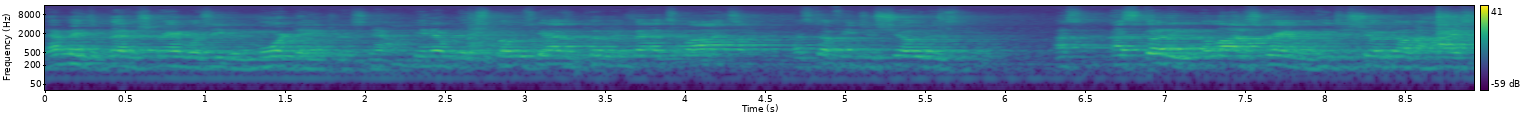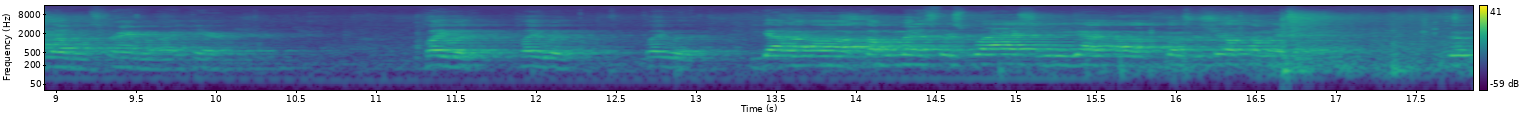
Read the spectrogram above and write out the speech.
That makes the better scramblers even more dangerous now. Being able to expose guys and put them in bad spots, that stuff he just showed is, I, I studied a lot of scrambling. He just showed y'all the highest level of scrambling right there. Play with it, play with it, play with it. You got a, uh, couple minutes for a splash, and then you got uh, Coach Rochelle coming in. Good.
